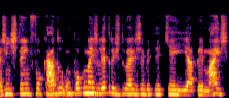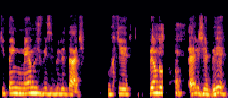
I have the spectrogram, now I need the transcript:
a gente tem focado um pouco nas letras do LGBTQIAP+, que tem menos visibilidade. Porque, vendo LGB,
